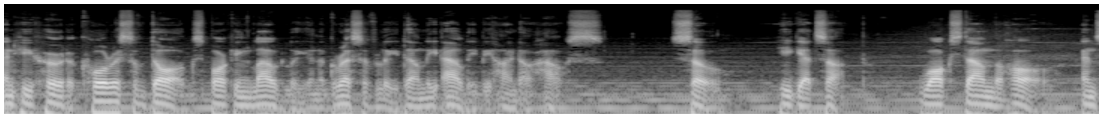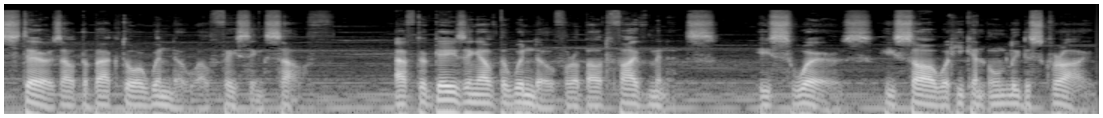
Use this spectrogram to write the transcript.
and he heard a chorus of dogs barking loudly and aggressively down the alley behind our house. So, he gets up, walks down the hall, and stares out the back door window while facing south. After gazing out the window for about five minutes, he swears he saw what he can only describe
